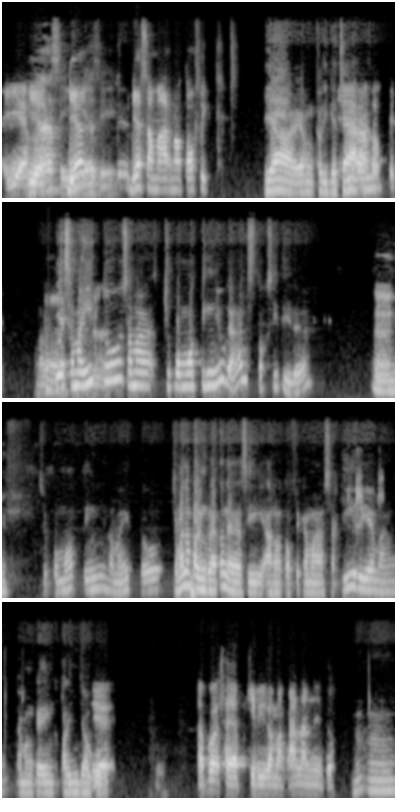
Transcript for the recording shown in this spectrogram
Iya, iya sih. Dia, iya sih. dia sama Arnaud Taufik. Iya, yang ke Liga ya, Cina. Ya, Arnaud Taufik. Iya sama itu, hmm. sama Cupomoting juga kan Stock City itu. Hmm. Cupomoting sama itu. Cuman yang paling kelihatan ya si Arnold Taufik sama Shakiri emang emang kayak yang paling jauh. Yeah. Apa sayap kiri sama kanan itu. Hmm.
